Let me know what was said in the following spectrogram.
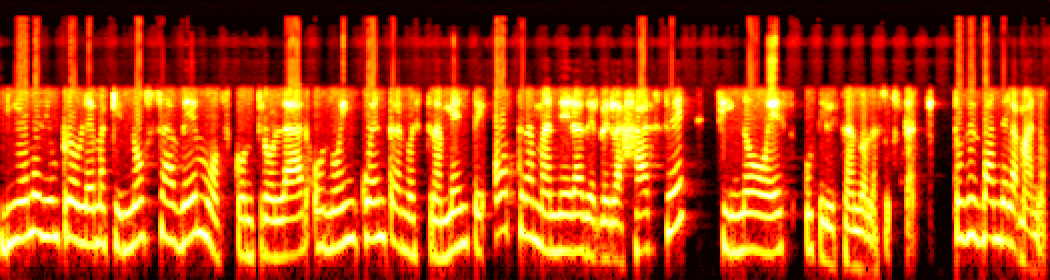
viene de un problema que no sabemos controlar o no encuentra nuestra mente otra manera de relajarse si no es utilizando la sustancia. Entonces van de la mano.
